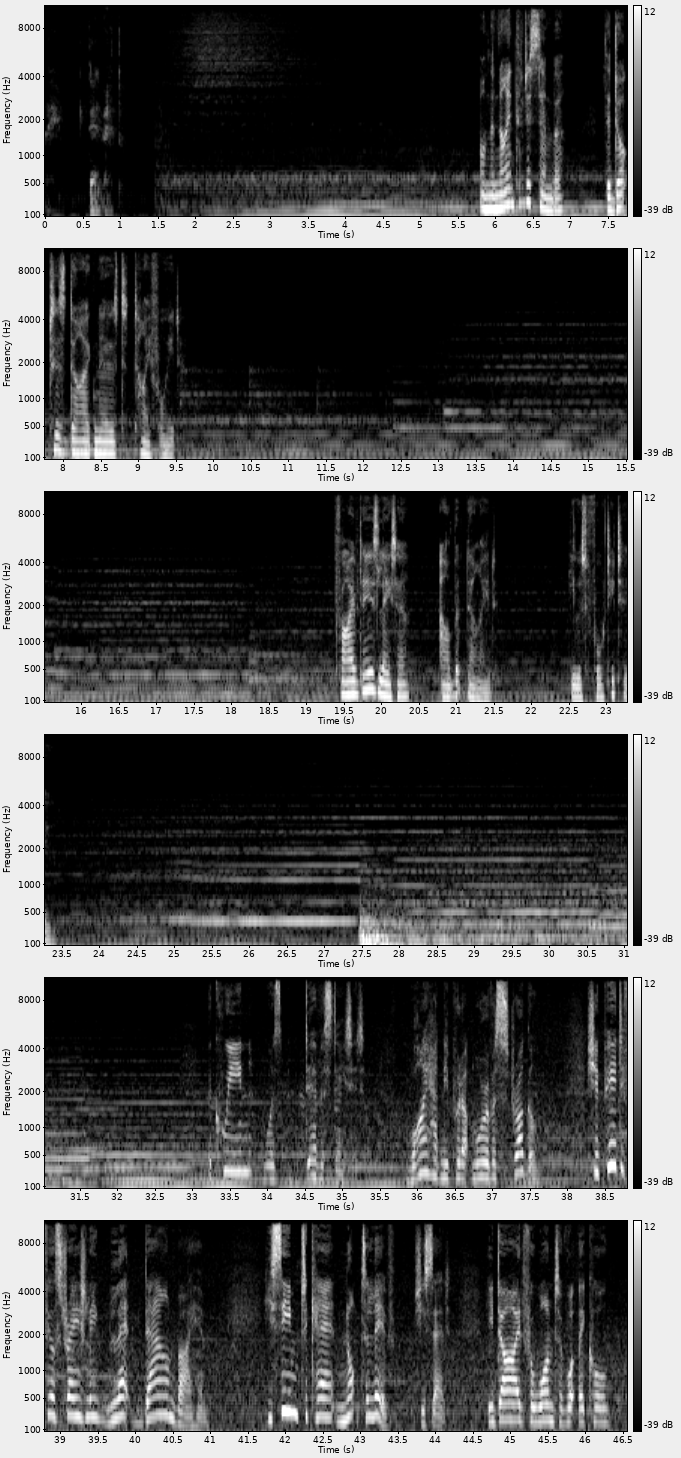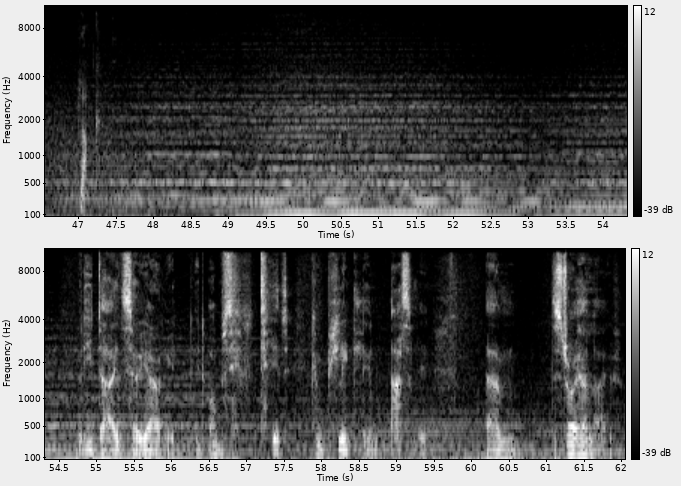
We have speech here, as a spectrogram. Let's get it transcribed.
de Alberto. On the 9th of December, the doctors diagnosed typhoid. Five days later, Albert died. He was 42. Queen was devastated. Why hadn't he put up more of a struggle? She appeared to feel strangely let down by him. He seemed to care not to live, she said. He died for want of what they call pluck. But he died so young, it, it obviously did completely and utterly um, destroy her life.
